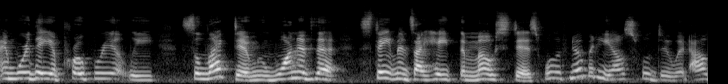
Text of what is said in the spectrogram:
and were they appropriately selected? One of the statements I hate the most is, "Well, if nobody else will do it, I'll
